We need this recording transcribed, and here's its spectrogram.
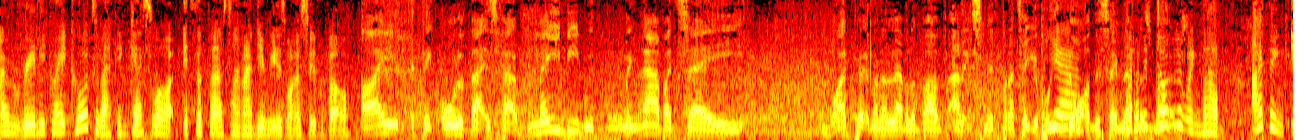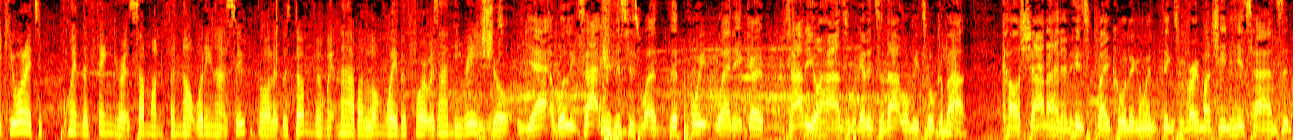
a really great quarterback, and guess what? It's the first time Andy Reid has won a Super Bowl. I think all of that is fair. Maybe with McNabb, I'd say well, I'd put him on a level above Alex Smith, but I take your point, not on the same level but I as mean, Mahomes. Donovan McNabb, I think if you wanted to point the finger at someone for not winning that Super Bowl, it was Donovan McNabb a long way before it was Andy Reid. Sure. Yeah. Well, exactly. this is what the point when it goes out of your hands, and we'll get into that when we talk about Kyle Shanahan and his play calling, and when things were very much in his hands, and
